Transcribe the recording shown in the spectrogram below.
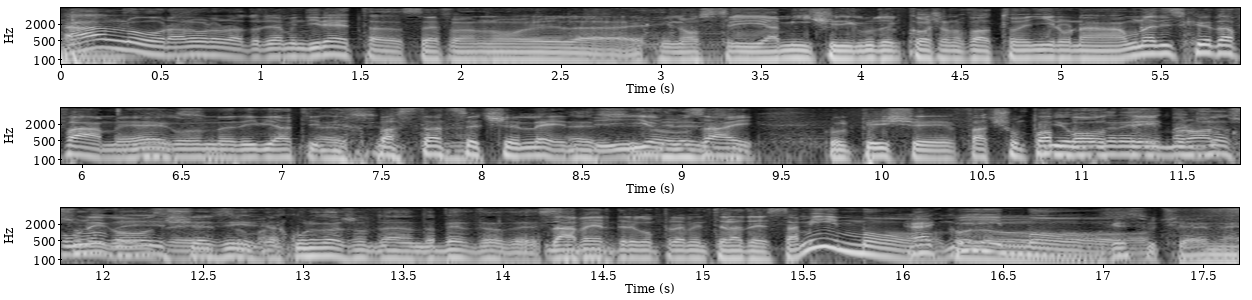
allora, allora, allora, torniamo in diretta. Stefano e il, i nostri amici di Gluten Co ci hanno fatto venire una, una discreta fame eh, eh, con sì. dei piatti eh, abbastanza sì. eccellenti. Sì, Io lo sai, col pesce faccio un po' a botte, però alcune cose, pesce, insomma, alcune cose sono da, da, perdere la testa. Da perdere completamente la testa. Mimmo, Eccolo. Mimmo. Che succede?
